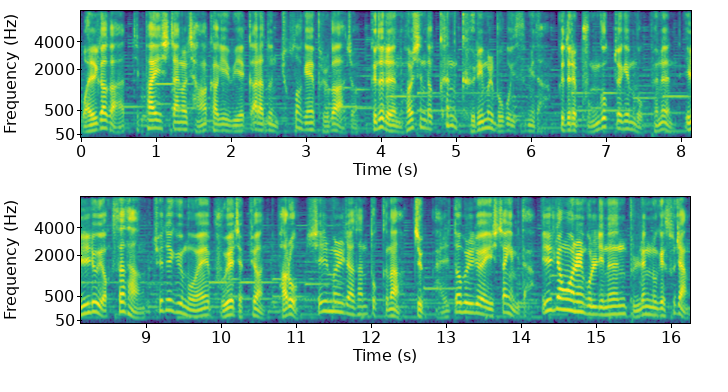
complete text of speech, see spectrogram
월가가 디파이 시장을 장악하기 위해 깔아둔 초석에 불과하죠. 그들은 훨씬 더 큰 그림을 보고 있습니다. 그들의 궁극적인 목표는 인류 역사상 최대 규모의 부의 재편 바로 실물 자산 토크나 즉 RWA 시장입니다. 1경 원을 굴리는 블랙록의 수장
